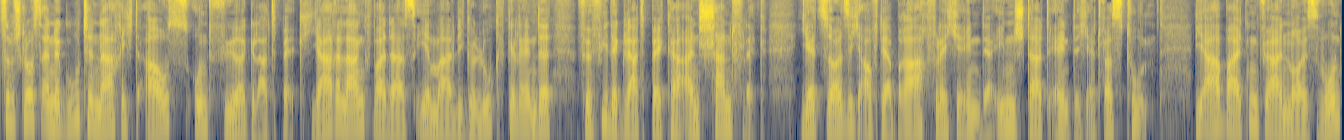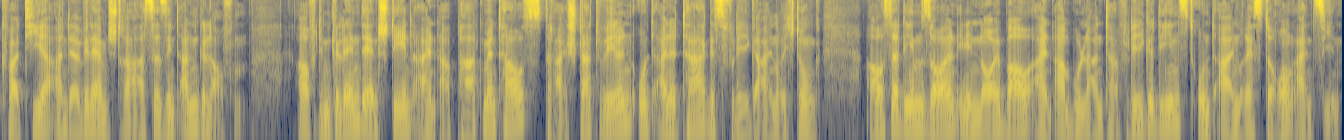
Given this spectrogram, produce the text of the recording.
Zum Schluss eine gute Nachricht aus und für Gladbeck. Jahrelang war das ehemalige Lug-Gelände für viele Gladbecker ein Schandfleck. Jetzt soll sich auf der Brachfläche in der Innenstadt endlich etwas tun. Die Arbeiten für ein neues Wohnquartier an der Wilhelmstraße sind angelaufen. Auf dem Gelände entstehen ein Apartmenthaus, drei Stadtvillen und eine Tagespflegeeinrichtung. Außerdem sollen in den Neubau ein ambulanter Pflegedienst und ein Restaurant einziehen.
